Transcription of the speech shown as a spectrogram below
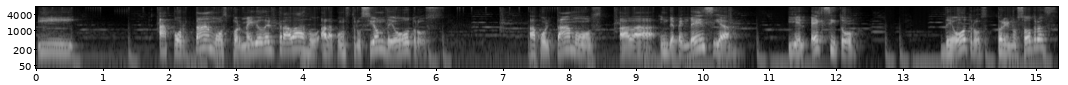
Y aportamos por medio del trabajo a la construcción de otros. Aportamos a la independencia y el éxito de otros. Pero ¿y nosotros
